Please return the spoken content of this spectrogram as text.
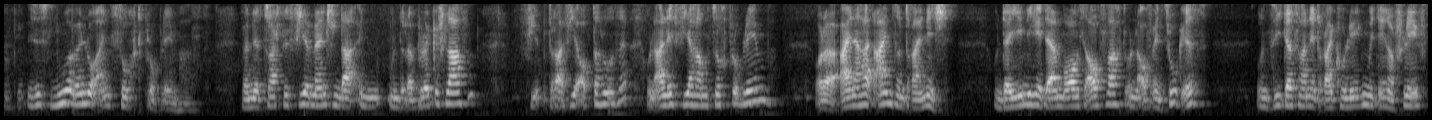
Okay. Es ist nur, wenn du ein Suchtproblem hast. Wenn jetzt zum Beispiel vier Menschen da in, unter der Brücke schlafen, vier, drei, vier Obdachlose, und alle vier haben ein Suchtproblem, oder einer hat eins und drei nicht und derjenige, der morgens aufwacht und auf Entzug ist und sieht, dass seine drei Kollegen, mit denen er schläft,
